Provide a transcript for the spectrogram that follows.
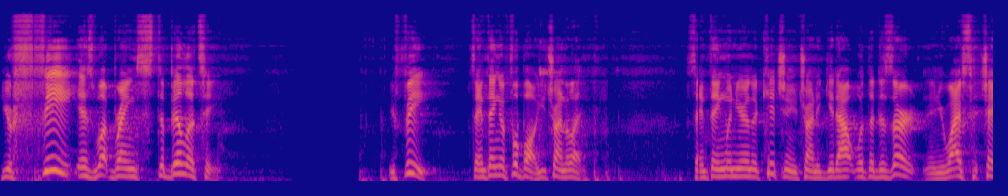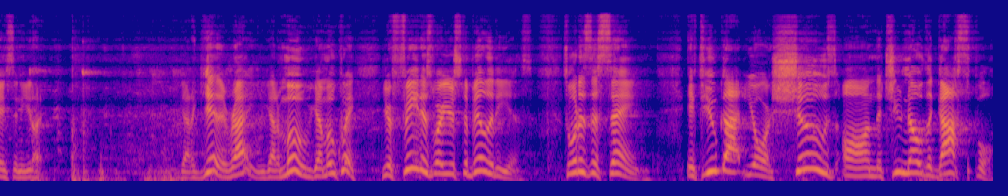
your feet is what brings stability. Your feet. Same thing in football. You're trying to like. Same thing when you're in the kitchen. You're trying to get out with the dessert, and your wife's chasing you. Like, you got to get it right. You got to move. You got to move quick. Your feet is where your stability is. So what is this saying? if you got your shoes on that you know the gospel,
